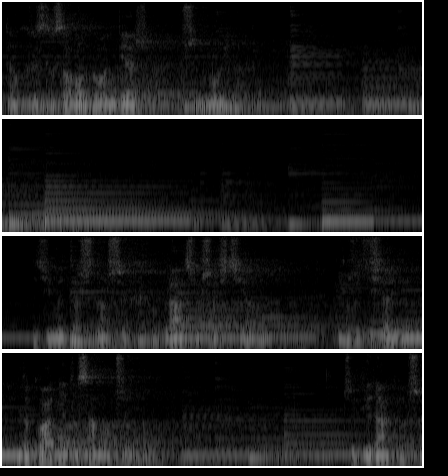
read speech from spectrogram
e, tę Chrystusową dłoń bierze, przyjmuje. Widzimy też naszych braci chrześcijan, którzy dzisiaj dokładnie to samo czynią. Czy w Iraku, czy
